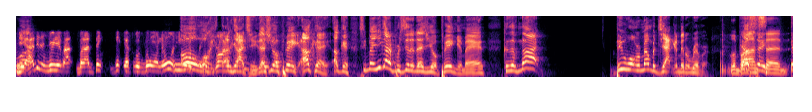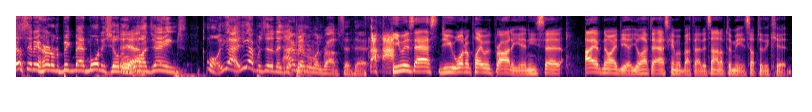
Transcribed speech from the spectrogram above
Yeah, I didn't read it, but I think, think that's what's going on. He Oh, okay. I got James. you. That's your opinion. Okay, okay. See, man, you got to present it as your opinion, man. Because if not, people won't remember Jack in Middle River. LeBron They'll say- said- they'll say they heard on the Big Bad Morning Show that Yeah. LeBron James. Come on, you got you got to present it as your I opinion. remember when Rob said that. he was asked, "Do you want to play with Bronny?" And he said, "I have no idea. You'll have to ask him about that. It's not up to me. It's up to the kid."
